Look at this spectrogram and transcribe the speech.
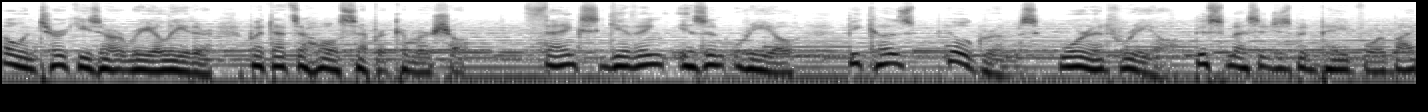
Oh, and turkeys aren't real either, but that's a whole separate commercial. Thanksgiving isn't real because pilgrims weren't real. This message has been paid for by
